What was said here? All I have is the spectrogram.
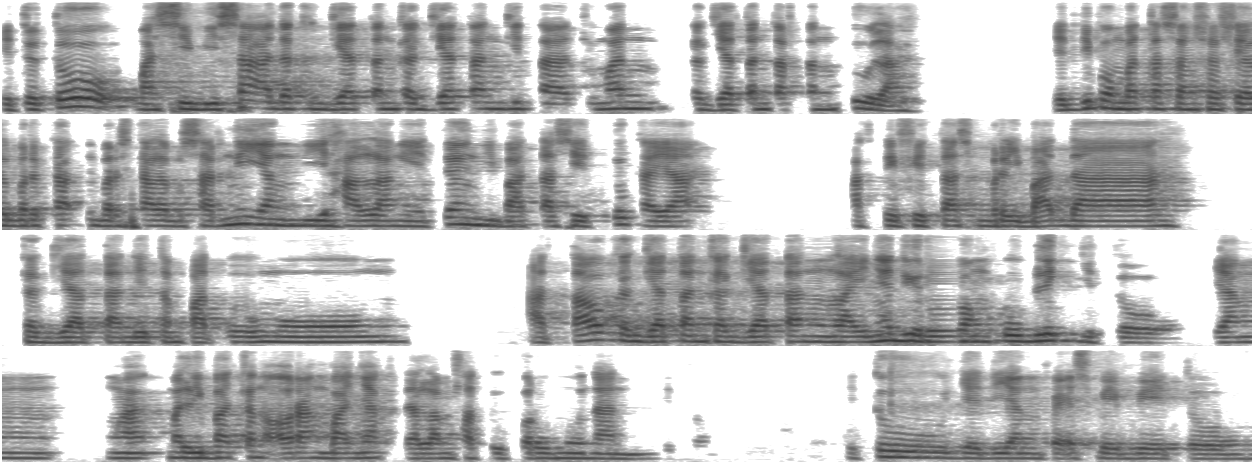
itu tuh masih bisa ada kegiatan-kegiatan kita, cuman kegiatan tertentu lah. Jadi pembatasan sosial berskala besar ini yang dihalangi itu yang dibatasi itu kayak aktivitas beribadah, kegiatan di tempat umum, atau kegiatan-kegiatan lainnya di ruang publik gitu, yang melibatkan orang banyak dalam satu kerumunan gitu. Itu jadi yang PSBB itu.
